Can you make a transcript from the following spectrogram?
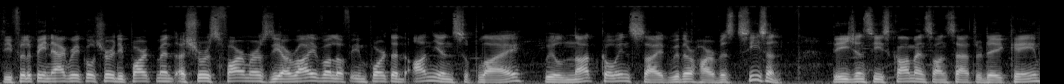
The Philippine Agriculture Department assures farmers the arrival of imported onion supply will not coincide with their harvest season. The agency's comments on Saturday came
